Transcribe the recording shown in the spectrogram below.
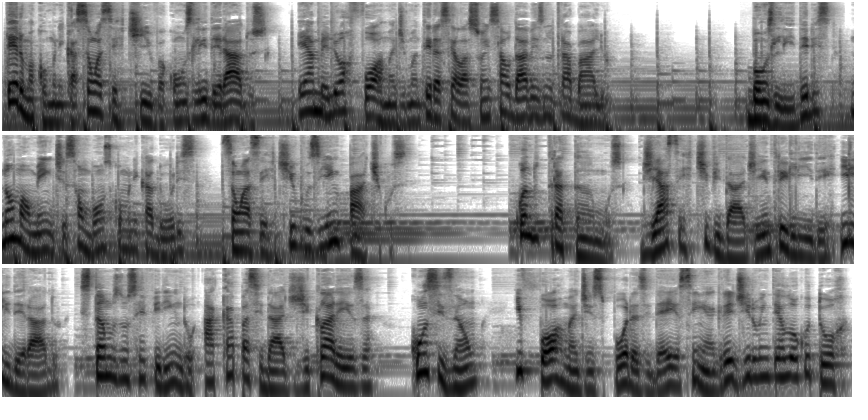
Ter uma comunicação assertiva com os liderados é a melhor forma de manter as relações saudáveis no trabalho. Bons líderes normalmente são bons comunicadores, são assertivos e empáticos. Quando tratamos de assertividade entre líder e liderado, estamos nos referindo à capacidade de clareza, concisão e forma de expor as ideias sem agredir o interlocutor.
